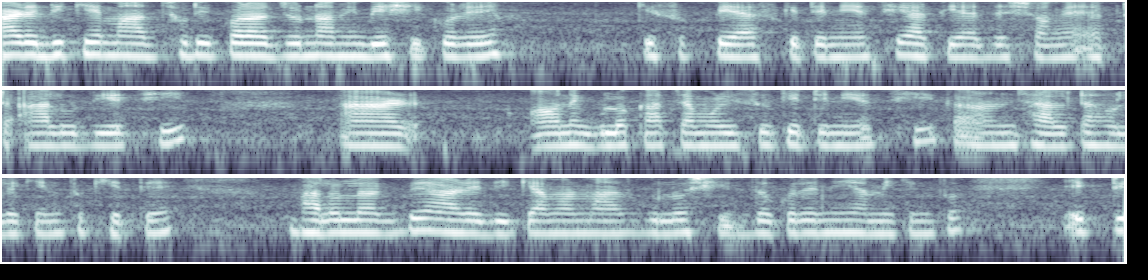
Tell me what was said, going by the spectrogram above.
আর এদিকে মাছ ঝুড়ি করার জন্য আমি বেশি করে কিছু পেঁয়াজ কেটে নিয়েছি আর পেঁয়াজের সঙ্গে একটা আলু দিয়েছি আর অনেকগুলো কাঁচামরিচও কেটে নিয়েছি, কারণ ঝালটা হলে কিন্তু খেতে ভালো লাগবে। আর এদিকে আমার মাছগুলো সিদ্ধ করে নিয়ে আমি কিন্তু একটি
